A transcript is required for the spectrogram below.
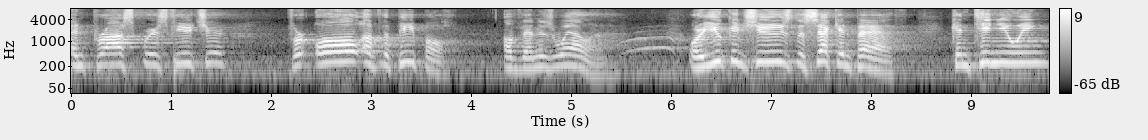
and prosperous future for all of the people of Venezuela. Or you can choose the second path, continuing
